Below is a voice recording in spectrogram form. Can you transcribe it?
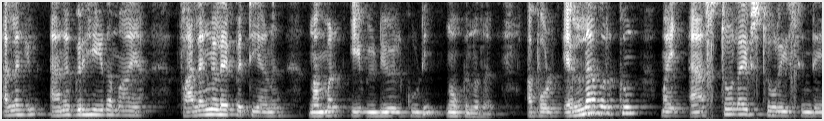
അല്ലെങ്കിൽ അനുഗ്രഹീതമായ ഫലങ്ങളെ പറ്റിയാണ് നമ്മൾ ഈ വീഡിയോയിൽ കൂടി നോക്കുന്നത്. അപ്പോൾ എല്ലാവർക്കും മൈ ആസ്ട്രോ ലൈഫ് സ്റ്റോറീസിന്റെ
